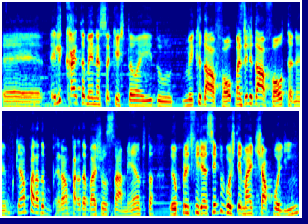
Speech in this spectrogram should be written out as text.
é, ele cai também nessa questão aí do. meio que dá a volta. Mas ele dá a volta, né? Porque é uma parada, era uma parada baixo orçamento e tal. Eu preferia, sempre gostei mais de Chapolin.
